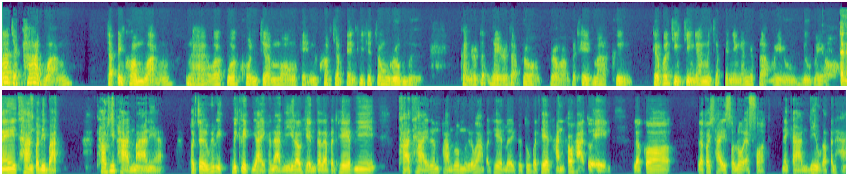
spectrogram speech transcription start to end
น่าจะคาดหวัง แต่เป็นความหวังนะฮะว่าว่าคนจะมองเห็นความจำเป็นที่จะต้องร่วมมือกันในระดับระหว่างระหว่างประเทศมากขึ้น แต่ว่าจริง ๆ แล้วมันจะเป็นอย่างนั้นหรือเปล่าไม่รู้ดูไม่ออก แต่ในทางปฏิบัติ เท่าที่ผ่านมาเนี่ยพอเจอวิกฤตวิกฤตใหญ่ขนาดนี้เราเห็นแต่ละประเทศนี่ท้าทายเรื่องความร่วมมือระหว่างประเทศเลย คือทุกประเทศหันเข้าหาตัวเอง แล้วก็แล้วก็ใช้ solo effort ในการดีลกับปัญหา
